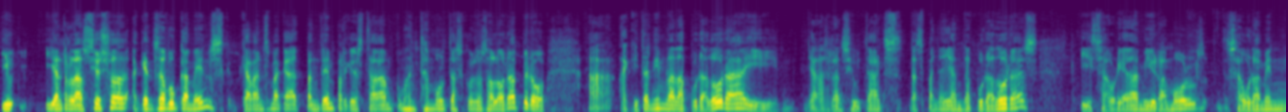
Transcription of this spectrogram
I, I en relació a això, aquests abocaments, que abans m'ha quedat pendent perquè estàvem comentant moltes coses alhora, però uh, aquí tenim la depuradora i, i a les grans ciutats d'Espanya hi ha depuradores i s'hauria de millorar molt, segurament,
